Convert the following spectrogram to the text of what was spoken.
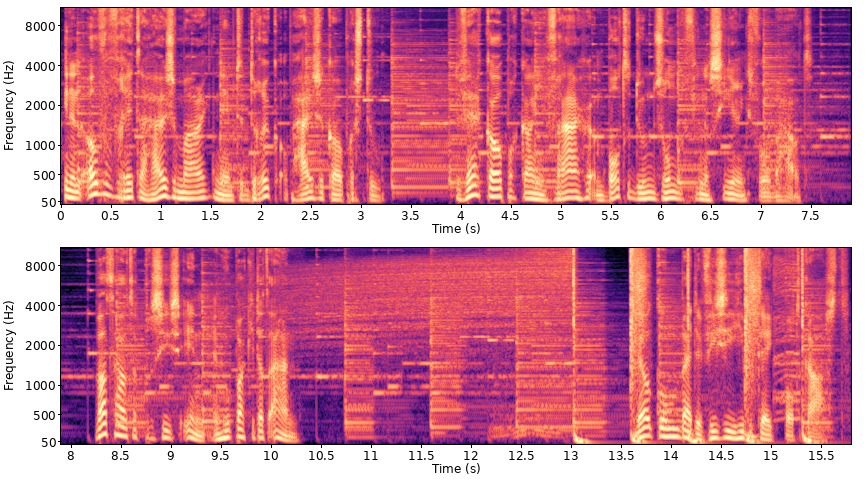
In een oververhitte huizenmarkt neemt de druk op huizenkopers toe. De verkoper kan je vragen een bod te doen zonder financieringsvoorbehoud. Wat houdt dat precies in en hoe pak je dat aan? Welkom bij de Visie Hypotheek Podcast.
